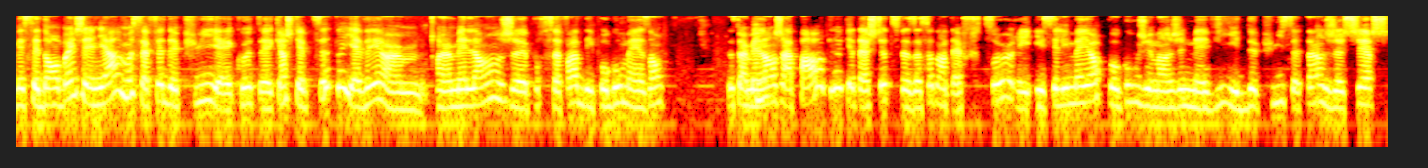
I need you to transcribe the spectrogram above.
Mais c'est donc bien génial. Moi, ça fait depuis, euh, écoute, euh, quand j'étais petite, là, il y avait un, un mélange pour se faire des pogos maison. C'est un mélange à pâte là, que tu achetais, tu faisais ça dans ta friture et, et c'est les meilleurs pogos que j'ai mangés de ma vie. Et depuis ce temps, je cherche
